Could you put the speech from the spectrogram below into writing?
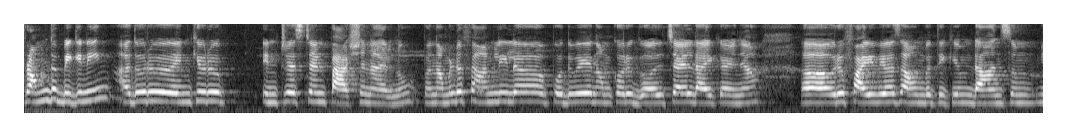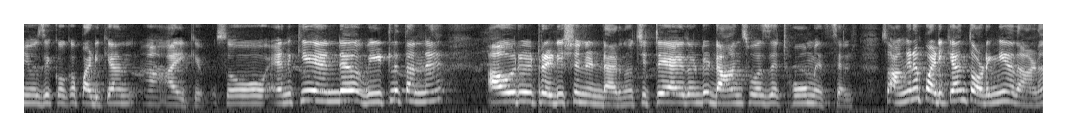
ഫ്രം ദ ബിഗിനിങ് അതൊരു എനിക്കൊരു ഇൻട്രസ്റ്റ് ആൻഡ് പാഷൻ ആയിരുന്നു. ഇപ്പം നമ്മുടെ ഫാമിലിയിൽ പൊതുവേ നമുക്കൊരു ഗേൾ ചൈൽഡ് ആയിക്കഴിഞ്ഞാൽ ഒരു ഫൈവ് ഇയേഴ്സ് ആകുമ്പോഴത്തേക്കും ഡാൻസും മ്യൂസിക്കും ഒക്കെ പഠിക്കാൻ അയക്കും സോ എനിക്ക് എന്റെ വീട്ടിൽ തന്നെ ആ ഒരു ട്രഡീഷൻ ഉണ്ടായിരുന്നു. ചിറ്റയായതുകൊണ്ട് dance was at home itself so അങ്ങനെ പഠിക്കാൻ തുടങ്ങിയതാണ്.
